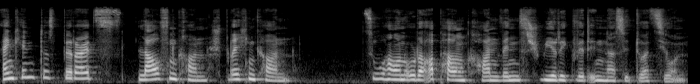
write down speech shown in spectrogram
Ein Kind, das bereits laufen kann, sprechen kann, zuhauen oder abhauen kann, wenn es schwierig wird in einer Situation,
